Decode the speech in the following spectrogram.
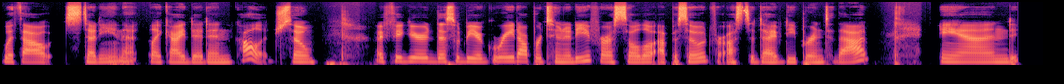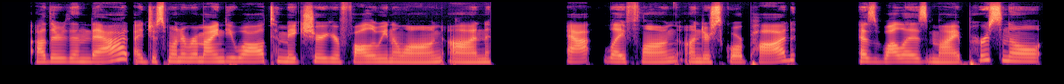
without studying it like I did in college. So I figured this would be a great opportunity for a solo episode for us to dive deeper into that. And other than that, I just want to remind you all to make sure you're following along on at lifelong underscore pod, as well as my personal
